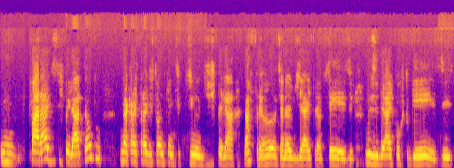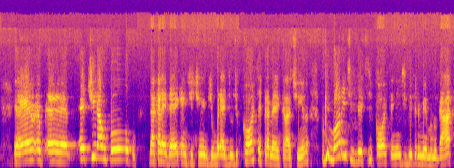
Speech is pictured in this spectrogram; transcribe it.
um, parar de se espelhar tanto naquelas tradições que a gente tinha de espelhar na França, né, nos ideais franceses, nos ideais portugueses. É, é, é, é tirar um pouco daquela ideia que a gente tinha de um Brasil de costas para a América Latina, porque embora a gente vivesse de costas, a gente vive no mesmo lugar,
